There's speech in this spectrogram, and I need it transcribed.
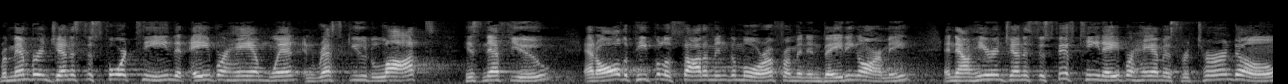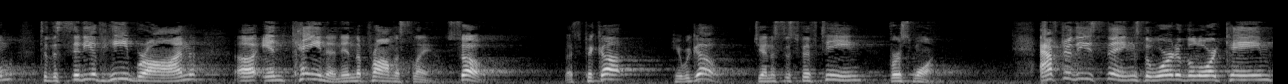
Remember in Genesis 14 that Abraham went and rescued Lot, his nephew, and all the people of Sodom and Gomorrah from an invading army. And now here in Genesis 15, Abraham has returned home to the city of Hebron uh, in Canaan, in the promised land. So, let's pick up. Here we go. Genesis 15, verse 1. After these things, the word of the Lord came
